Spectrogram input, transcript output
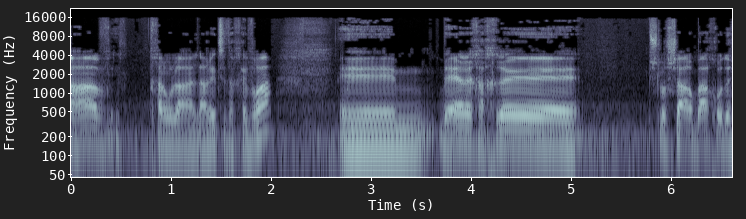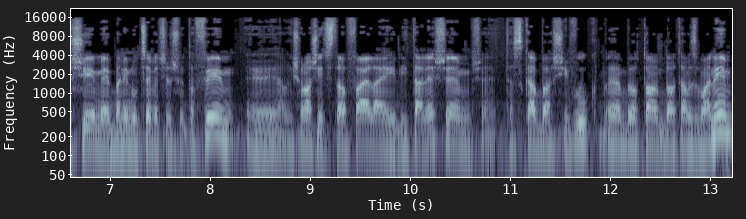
אהב, התחלנו לה- להריץ את החברה. אה, בערך אחרי שלושה ארבעה חודשים בנינו צוות של שותפים, הראשונה שהצטרפה אליי ליטל אשם, שהתעסקה בשיווק באותם, באותם זמנים,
